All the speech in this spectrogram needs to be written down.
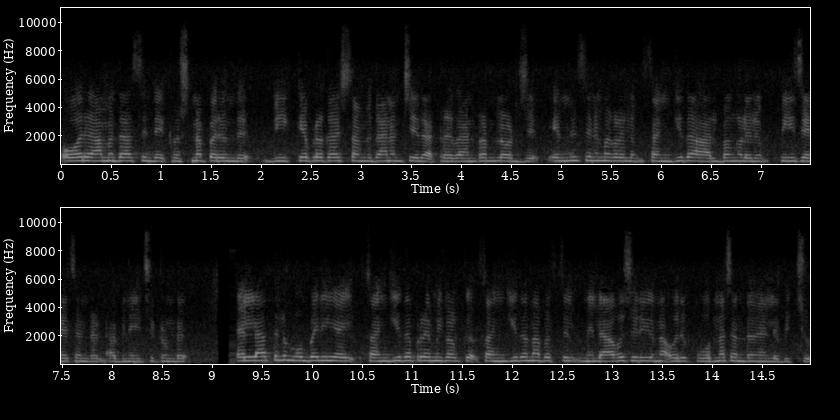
ഒ. രാമദാസിന്റെ കൃഷ്ണപ്പരുന്ത്, വി. കെ. പ്രകാശ് സംവിധാനം ചെയ്ത ട്രിവാൻഡ്രം ലോഡ്ജ് എന്നീ സിനിമകളിലും സംഗീത ആൽബങ്ങളിലും പി. ജയചന്ദ്രൻ അഭിനയിച്ചിട്ടുണ്ട്. എല്ലാത്തിലും ഉപരിയായി സംഗീതപ്രേമികൾക്ക് സംഗീതനഭസ്സിൽ നിലാവ് ചൊരിയുന്ന ഒരു പൂർണചന്ദ്രനെ ലഭിച്ചു.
